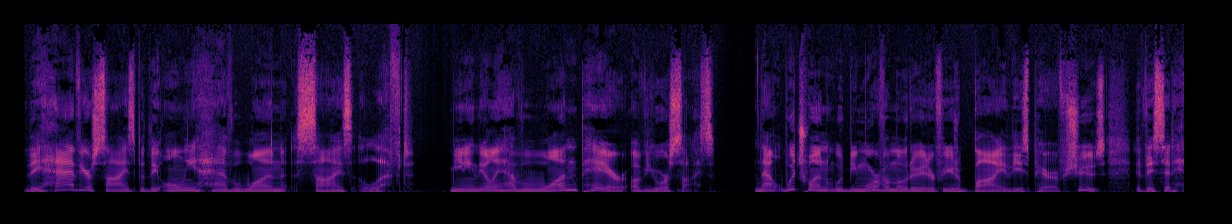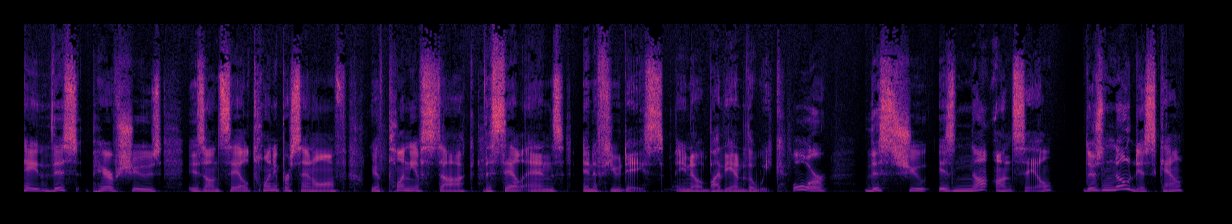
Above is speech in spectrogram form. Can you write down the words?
They have your size, but they only have one size left, meaning they only have one pair of your size. Now, which one would be more of a motivator for you to buy these pair of shoes? If they said, hey, this pair of shoes is on sale 20% off, we have plenty of stock, the sale ends in a few days, you know, by the end of the week. Or this shoe is not on sale, there's no discount,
